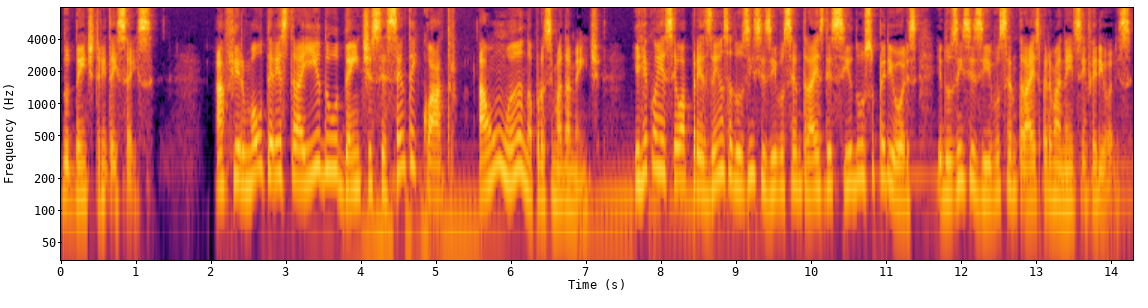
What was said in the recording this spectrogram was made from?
do dente 36. Afirmou ter extraído o dente 64 há um ano aproximadamente e reconheceu a presença dos incisivos centrais decíduos superiores e dos incisivos centrais permanentes inferiores.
